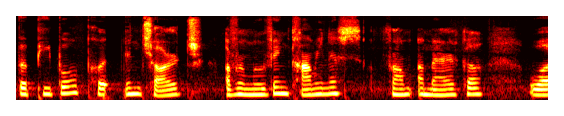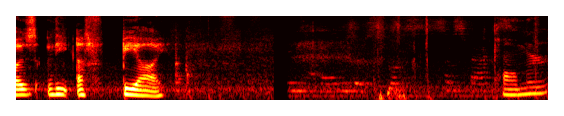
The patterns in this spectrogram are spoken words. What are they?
The people put in charge of removing communists from America was the FBI. Palmer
